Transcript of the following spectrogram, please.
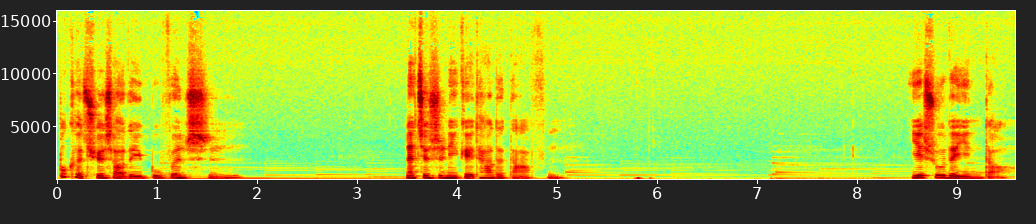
不可缺少的一部分时，那就是你给他的答复。耶稣的引导，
